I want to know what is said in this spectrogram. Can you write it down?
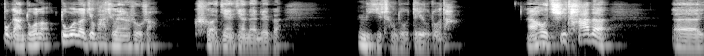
不敢多了，多了就怕球员受伤。可见现在这个密集程度得有多大。然后其他的，呃，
